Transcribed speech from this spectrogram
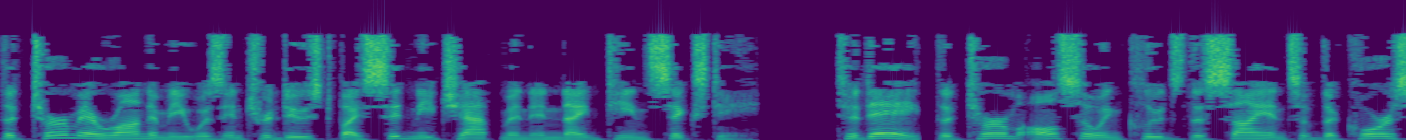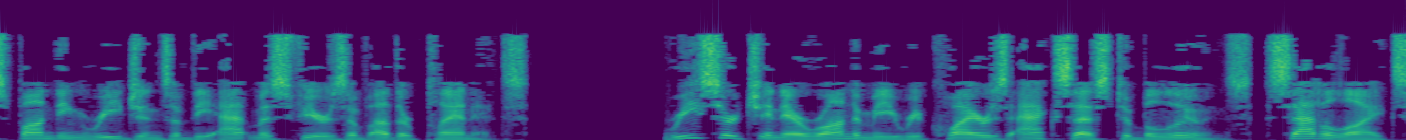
The term aeronomy was introduced by Sydney Chapman in 1960. Today, the term also includes the science of the corresponding regions of the atmospheres of other planets. Research in aeronomy requires access to balloons, satellites,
